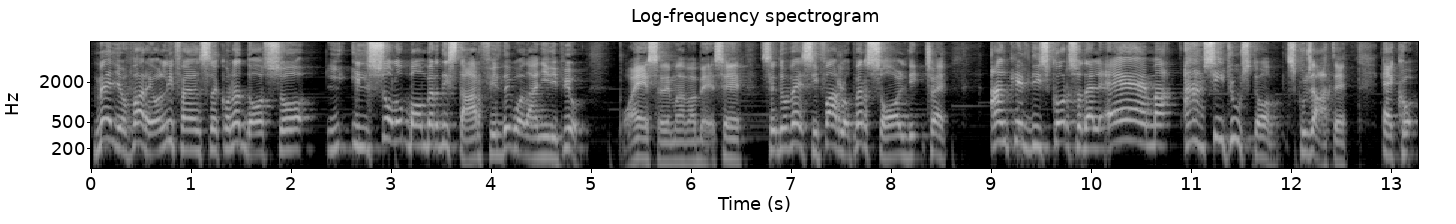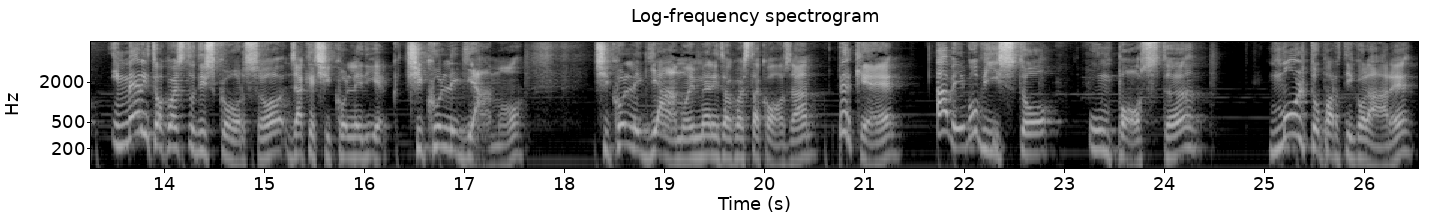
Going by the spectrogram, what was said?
Meglio fare OnlyFans con addosso il solo bomber di Starfield e guadagni di più. Può essere, ma vabbè, se, se dovessi farlo per soldi, cioè anche il discorso del eh ma ah sì giusto scusate ecco in merito a questo discorso già che ci, colleghi- ci colleghiamo ci colleghiamo in merito a questa cosa perché avevo visto un post molto particolare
